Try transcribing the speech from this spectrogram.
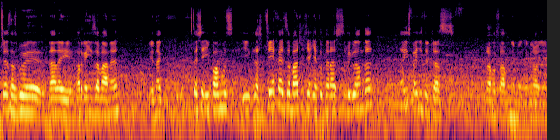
przez nas były dalej organizowane. Jednak chce się i pomóc, i znaczy przyjechać, zobaczyć jak, jak to teraz wygląda, no i spędzić ten czas w prawosławnym gronie.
